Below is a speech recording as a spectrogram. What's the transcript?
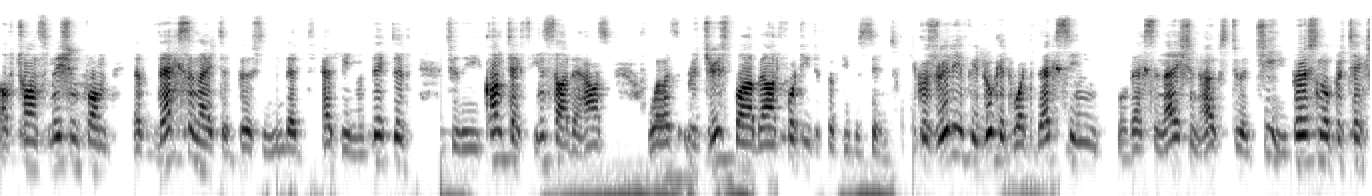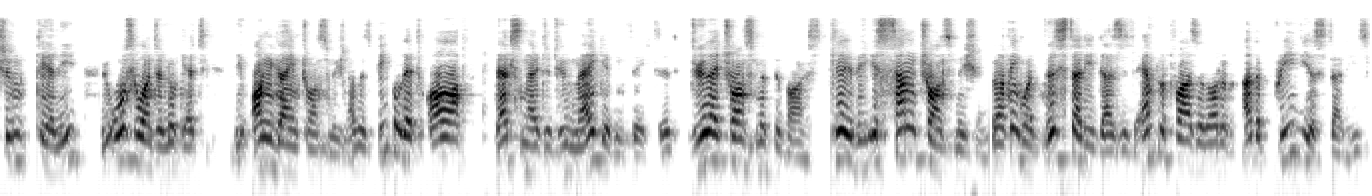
of transmission from a vaccinated person that had been infected to the context inside the house was reduced by about 40 to 50 percent. Because really, if we look at what vaccine or vaccination hopes to achieve, personal protection, clearly, we also want to look at the ongoing transmission. In other words, people that are vaccinated who may get infected, do they transmit the virus? Clearly, there is some transmission, but I think what this study does is amplifies a lot of other previous studies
